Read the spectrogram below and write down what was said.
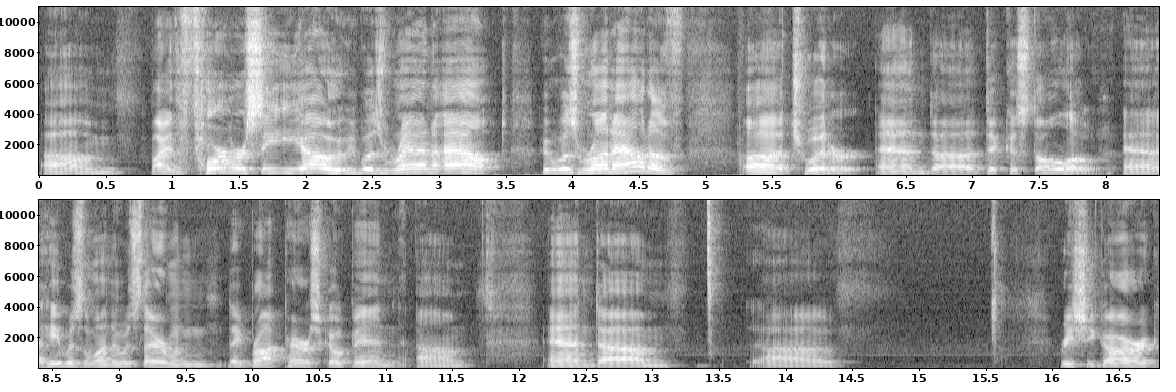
um, by the former CEO who was ran out, who was run out of uh, Twitter, and uh, Dick Costolo. Uh, he was the one who was there when they brought Periscope in, um, and um, uh, Rishi Garg.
